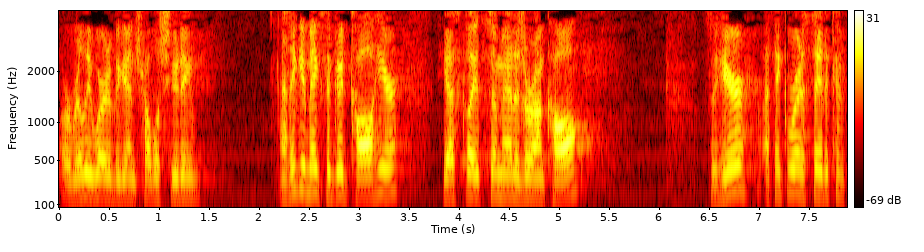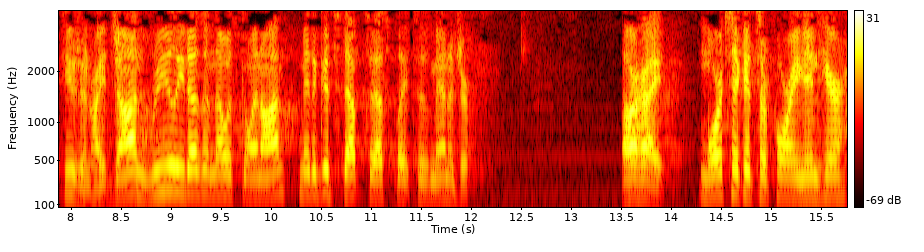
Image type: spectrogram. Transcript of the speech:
or really where to begin troubleshooting. I think he makes a good call here. He escalates to a manager on call. So here, I think we're in a state of confusion, right? John really doesn't know what's going on. Made a good step to escalate to his manager. All right, more tickets are pouring in here.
